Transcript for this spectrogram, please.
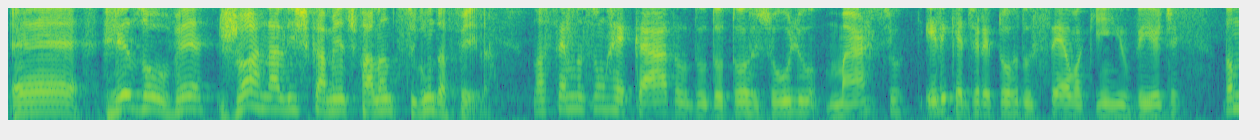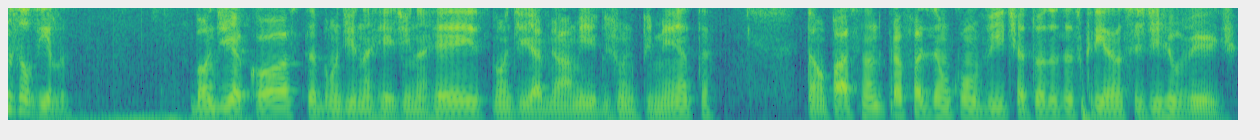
é, resolver jornalisticamente falando segunda-feira. Nós temos um recado do Dr. Júlio Márcio, ele que é diretor do CEL aqui em Rio Verde. Vamos ouvi-lo. Bom dia, Costa. Bom dia, Regina Reis. Bom dia, meu amigo Júnior Pimenta. Então, passando para fazer um convite a todas as crianças de Rio Verde.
